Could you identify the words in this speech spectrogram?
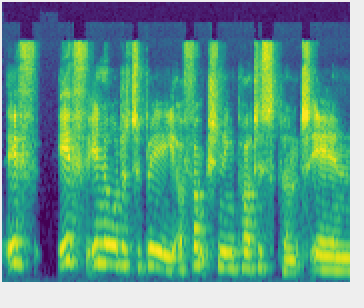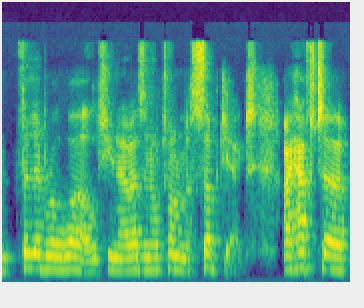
If if in order to be a functioning participant in the liberal world you know as an autonomous subject i have to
